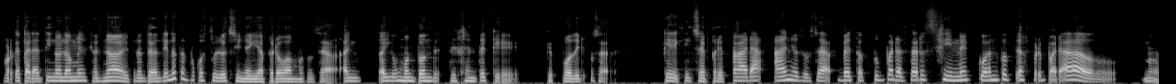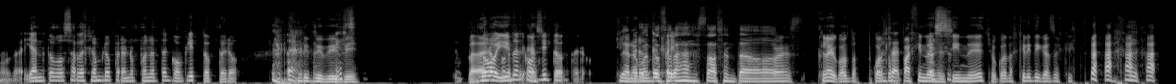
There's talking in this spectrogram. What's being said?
porque Tarantino lo mencionado, y Tarantino tampoco estudió cine ya, pero vamos, o sea, hay, hay un montón de, de gente que, que podría, o sea, que, que se prepara años, o sea, Beto, tú para hacer cine, ¿cuánto te has preparado? No, o ya no te voy a usar de ejemplo para no ponerte en conflicto, pero... Pi, pi, pi. para No, no, y ponerte es- en conflicto, pero... Claro, Pero ¿cuántas horas has estado sentado? Pues, claro, ¿cuántos, cuántas sea, páginas de es- cine he hecho? ¿Cuántas críticas he escrito?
